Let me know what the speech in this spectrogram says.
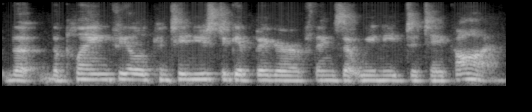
the, the playing field continues to get bigger of things that we need to take on.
